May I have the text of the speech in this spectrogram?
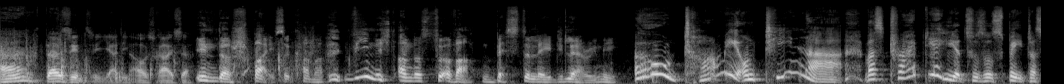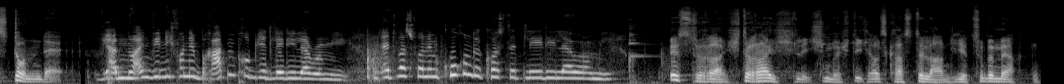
Ah, da sind Sie ja, die Ausreißer. In der Speisekammer. Wie nicht anders zu erwarten, beste Lady Laramie. Oh, Tommy und Tina, was treibt ihr hier zu so später Stunde? Wir haben nur ein wenig von dem Braten probiert, Lady Laramie. Und etwas von dem Kuchen gekostet, Lady Laramie. Es reicht reichlich, möchte ich als Kastellan hierzu bemerken.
